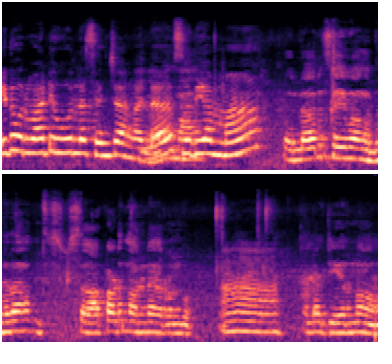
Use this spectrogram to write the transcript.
இது ஒரு வாட்டி ஊரில் செஞ்சாங்கல்ல சுதியம்மா? எல்லாரும் செய்வாங்க. சாப்பாடு நல்லா இறங்கும். ஆ. நல்லா ஜீரணம்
